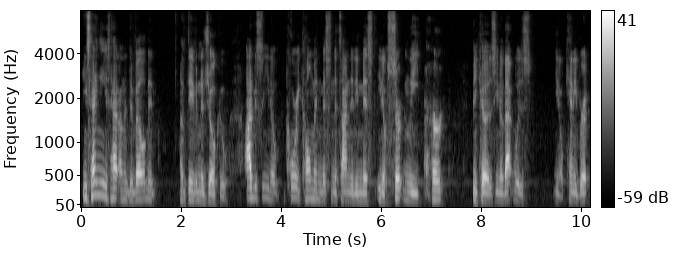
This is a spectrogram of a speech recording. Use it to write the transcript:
He's hanging his hat on the development of David Njoku. Obviously, you know, Corey Coleman missing the time that he missed, you know, certainly hurt because, you know, that was you know, Kenny Britt,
